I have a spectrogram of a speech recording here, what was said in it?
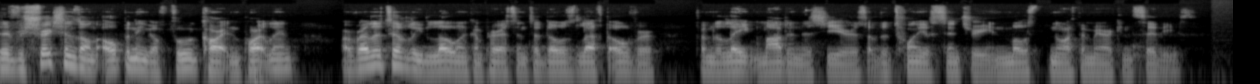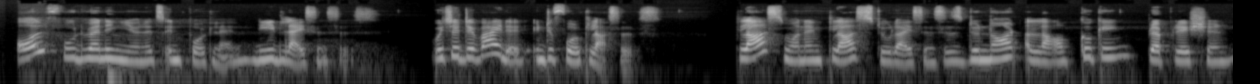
the restrictions on opening a food cart in Portland are relatively low in comparison to those left over from the late modernist years of the 20th century in most North American cities. All food vending units in Portland need licenses, which are divided into four classes. Class 1 and Class 2 licenses do not allow cooking, preparation,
